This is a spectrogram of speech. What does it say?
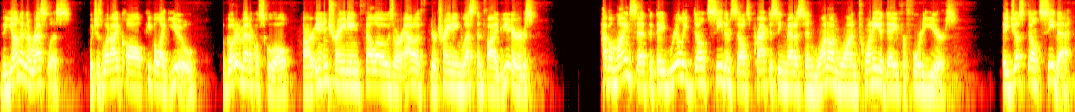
the young and the restless, which is what I call people like you who go to medical school, are in training, fellows, or out of their training less than five years, have a mindset that they really don't see themselves practicing medicine one on one, 20 a day for 40 years. They just don't see that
